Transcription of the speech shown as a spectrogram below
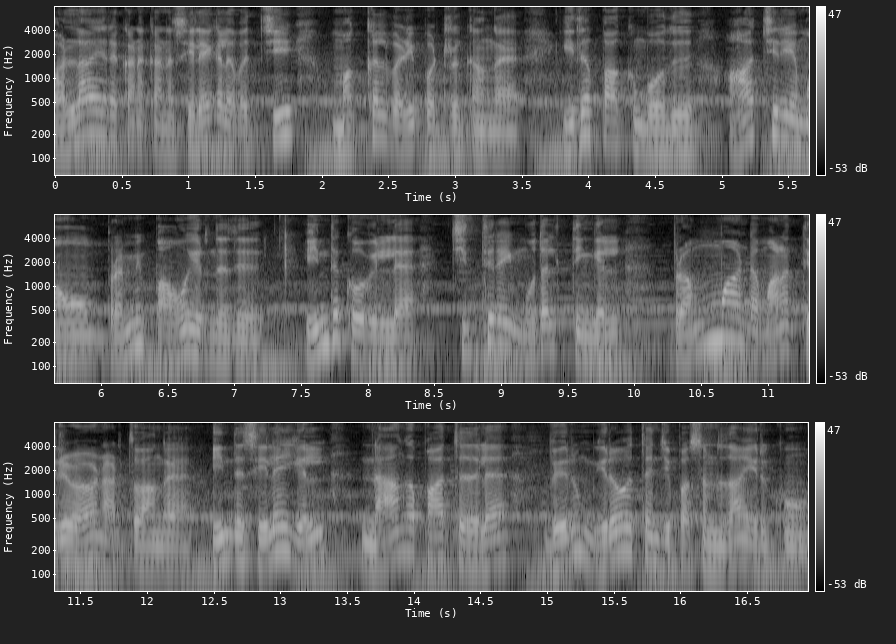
பல்லாயிரக்கணக்கான சிலைகளை வச்சு மக்கள் வழிபட்டிருக்காங்க. இதை பார்க்கும்போது ஆச்சரியமாகவும் பிரமிப்பாகவும் இருந்தது. இந்த கோவிலில் சித்திரை முதல் திங்கள் பிரம்மாண்டமான திருவிழாவை நடத்துவாங்க. இந்த சிலைகள் நாங்கள் பார்த்ததில் வெறும் இருபத்தஞ்சி பர்சன்ட் தான் இருக்கும்.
